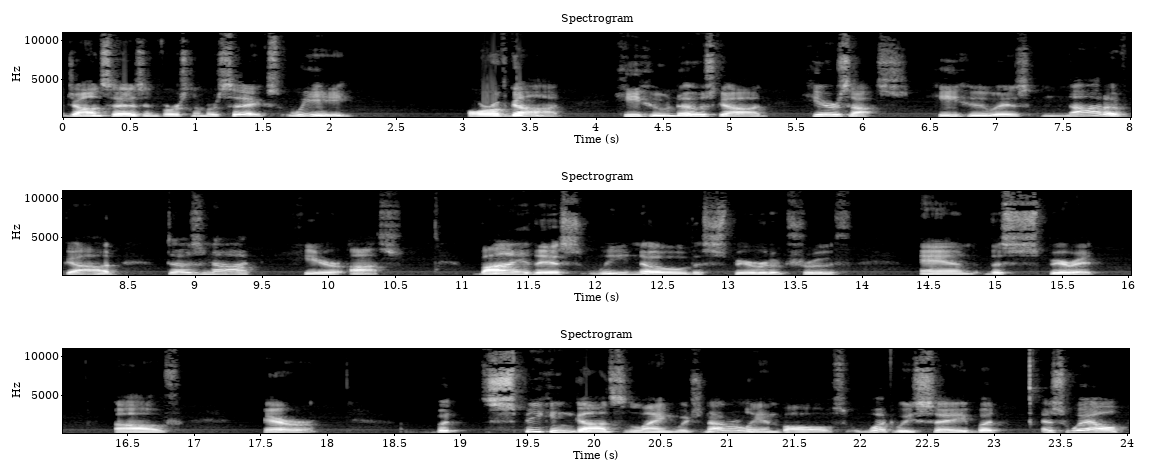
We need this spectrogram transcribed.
John says in verse number six, We are of God. He who knows God hears us. He who is not of God does not hear us. By this we know the spirit of truth and the spirit of error. But speaking God's language not only involves what we say, but as well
